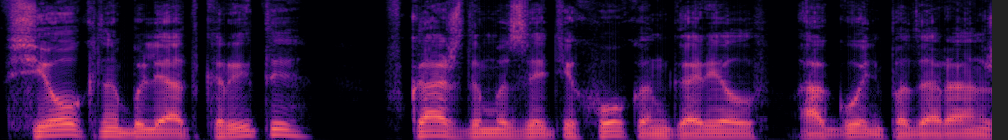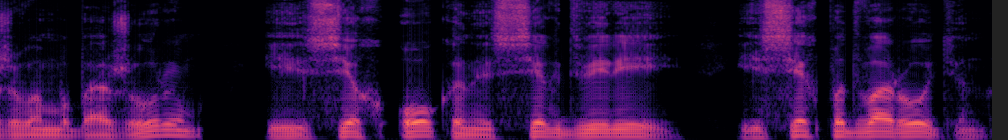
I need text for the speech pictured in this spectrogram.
Все окна были открыты, в каждом из этих окон горел огонь под оранжевым абажуром, и из всех окон, из всех дверей, из всех подворотен,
